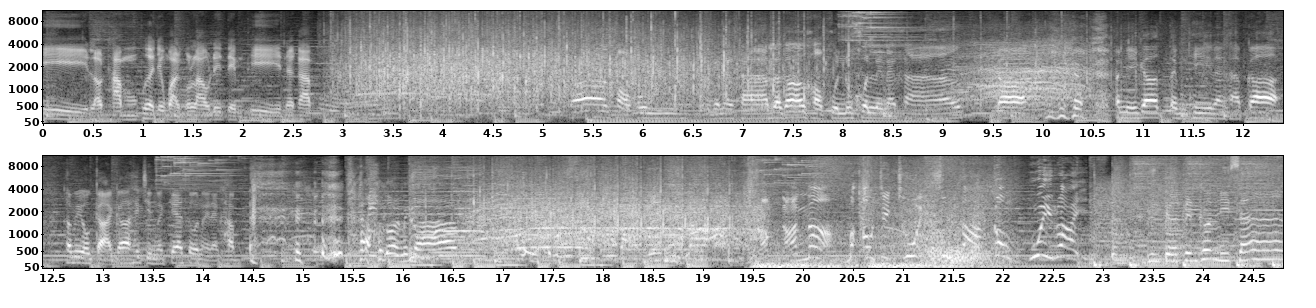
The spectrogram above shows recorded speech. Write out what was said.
ที่เราทำเพื่อจังหวัดของเราได้เต็มที่นะครับ ก็ขอบคุณ กันนะครับ แล้วก็ขอบคุณทุกคนเลยนะครับ ก็วันนี้ก็เต็มที่นะครับ ก็ถ้ามีโอกาสก็ให้จินมาแก้ตัวหน่อยนะครับขอบคุณครับสัปดาห์หน้ามาเอาใจช่วยซุปตากล้องห้วยไร่เกิดเป็นคนอีสาน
